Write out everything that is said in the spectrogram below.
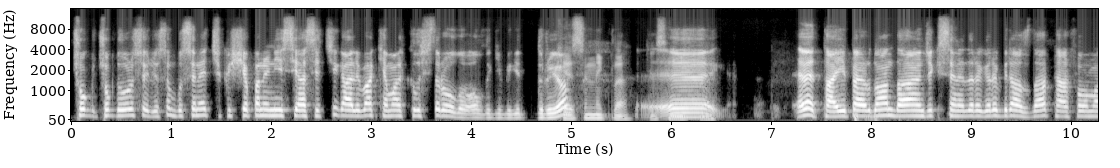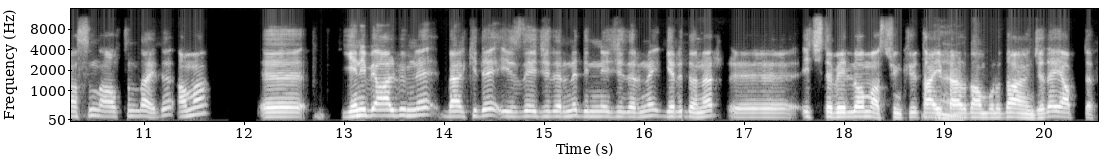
çok çok doğru söylüyorsun bu sene çıkış yapan en iyi siyasetçi galiba Kemal Kılıçdaroğlu oldu gibi duruyor. Kesinlikle. Ee, kesinlikle. evet Tayyip Erdoğan daha önceki senelere göre biraz daha performansının altındaydı ama e, yeni bir albümle belki de izleyicilerine, dinleyicilerine geri döner. E, hiç de belli olmaz çünkü Tayyip Evet. Erdoğan bunu daha önce de yaptı.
